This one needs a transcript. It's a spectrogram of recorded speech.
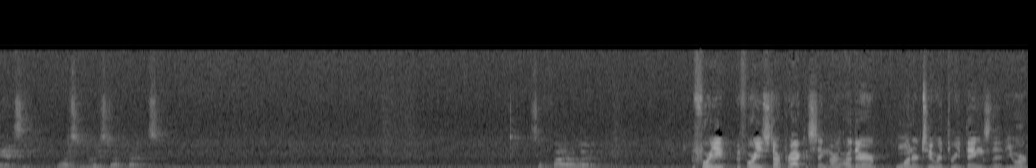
antsy for us to really start practicing. So fire away. Before you before you start practicing, are, are there one or two or three things that you are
